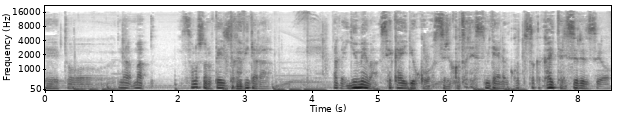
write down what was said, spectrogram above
えっ、と、な、まあ、その人のページとか見たら、なんか夢は世界旅行をすることですみたいなこととか書いたりするんですよ。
